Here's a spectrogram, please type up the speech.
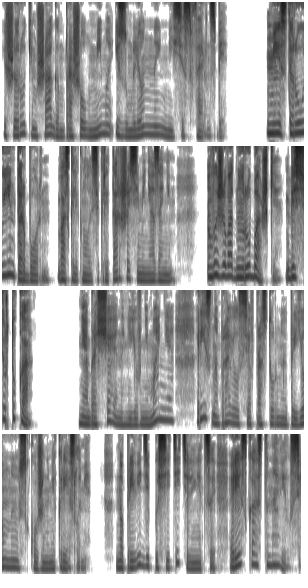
и широким шагом прошел мимо изумленной миссис Фернсби. «Мистер Уинтерборн!» — воскликнула секретарша, семеня за ним. «Вы же в одной рубашке, без сюртука!» Не обращая на нее внимания, Рис направился в просторную приемную с кожаными креслами. Но при виде посетительницы резко остановился.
